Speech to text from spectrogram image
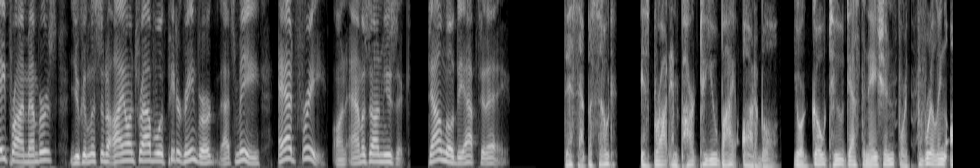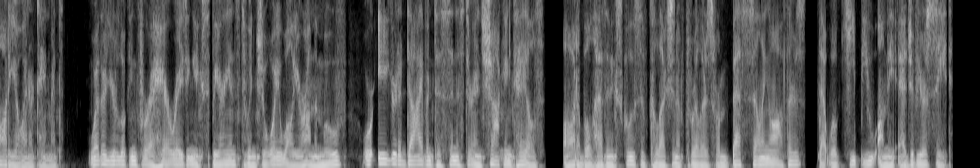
Hey, Prime members, you can listen to Eye on Travel with Peter Greenberg, that's me, ad free on Amazon Music. Download the app today. This episode is brought in part to you by Audible, your go to destination for thrilling audio entertainment. Whether you're looking for a hair raising experience to enjoy while you're on the move or eager to dive into sinister and shocking tales, Audible has an exclusive collection of thrillers from best selling authors that will keep you on the edge of your seat.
